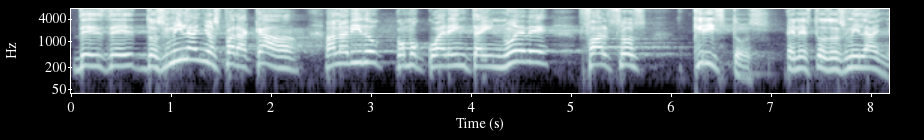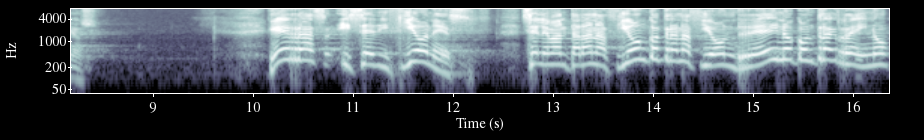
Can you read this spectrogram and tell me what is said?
desde dos mil años para acá, han habido como 49 falsos cristos en estos dos mil años. Guerras y sediciones Se levantará nación contra nación, reino contra reino,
